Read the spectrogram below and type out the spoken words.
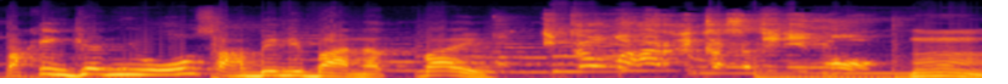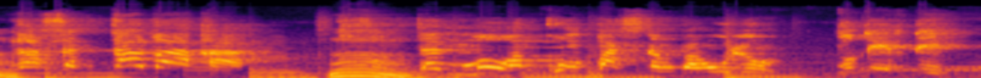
Pakinggan niyo, oh, sabi ni Banat Bay. Ikaw maharlika sa tingin mo. Mm. Nasa. Mm. Sundan mo ang kumpas ng Pangulo Duterte.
